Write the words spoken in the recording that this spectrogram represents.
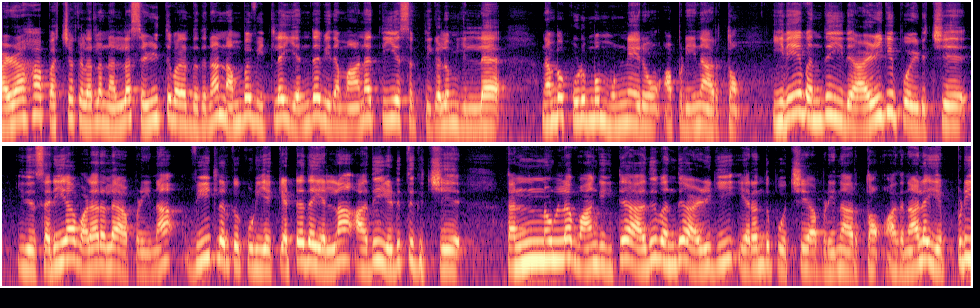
அழகாக பச்சை கலரில் நல்லா செழித்து வளர்ந்ததுன்னா நம்ம வீட்டில் எந்த விதமான தீய சக்திகளும் இல்லை. நம்ம குடும்பம் முன்னேறும் அப்படின்னு அர்த்தம். இதே வந்து இது அழுகி போயிடுச்சு இது சரியாக வளரலை அப்படின்னா வீட்டில் இருக்கக்கூடிய கெட்டதை எல்லாம் அது எடுத்துக்கிச்சு. தன்னுள்ள வாங்கிக்கிட்டு அது வந்து அழுகி இறந்து போச்சு அப்படின்னு அர்த்தம். அதனால் எப்படி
